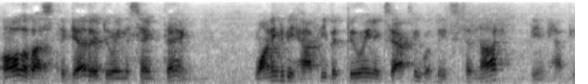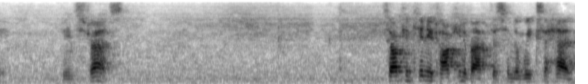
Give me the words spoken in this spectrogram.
all of us together doing the same thing wanting to be happy, but doing exactly what leads to not being happy, being stressed. So I'll continue talking about this in the weeks ahead.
